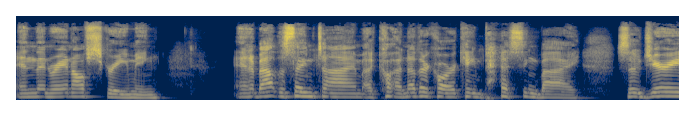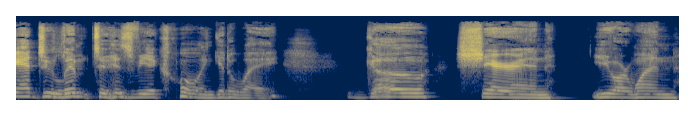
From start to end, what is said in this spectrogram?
and then ran off screaming. And about the same time, ca- another car came passing by. So Jerry had to limp to his vehicle and get away. Go, Sharon. You are one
